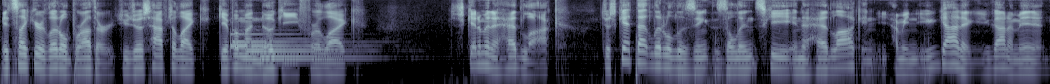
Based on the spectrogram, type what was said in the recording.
it's like your little brother. You just have to like give him a noogie for like, just get him in a headlock. Just get that little Zelensky in a headlock, and I mean, you got it. You got him in.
